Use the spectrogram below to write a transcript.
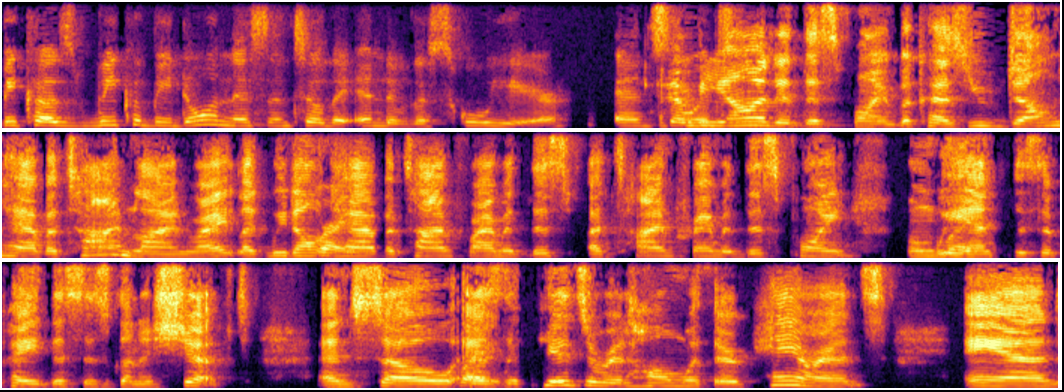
because we could be doing this until the end of the school year and so and beyond at this point because you don't have a timeline right like we don't right. have a time frame at this a time frame at this point when we right. anticipate this is going to shift and so right. as the kids are at home with their parents and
